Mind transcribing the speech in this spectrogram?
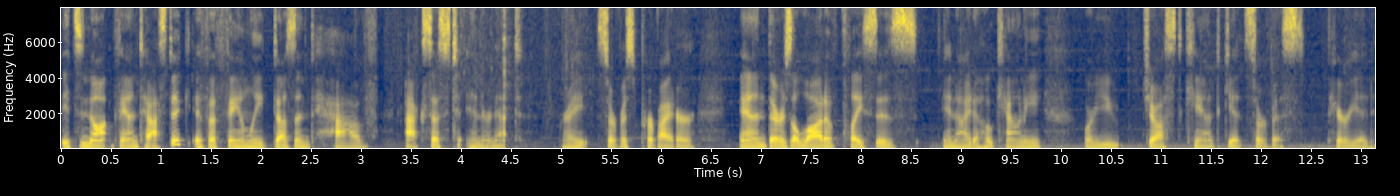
It's not fantastic if a family doesn't have access to internet, right? Service provider. And there's a lot of places in Idaho County where you just can't get service, period.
